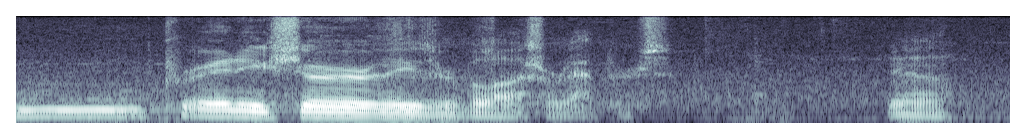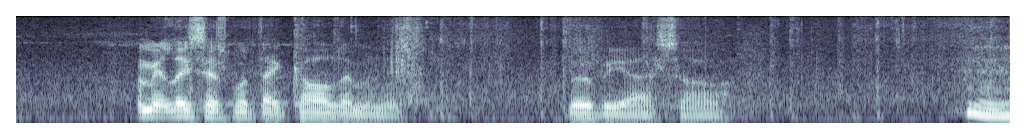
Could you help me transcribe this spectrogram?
Hmm, pretty sure these are velociraptors. Yeah. I mean, at least that's what they called them in this movie I saw. Hmm.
